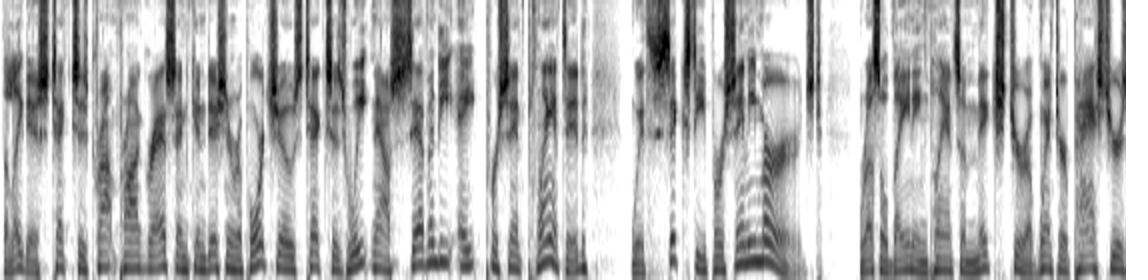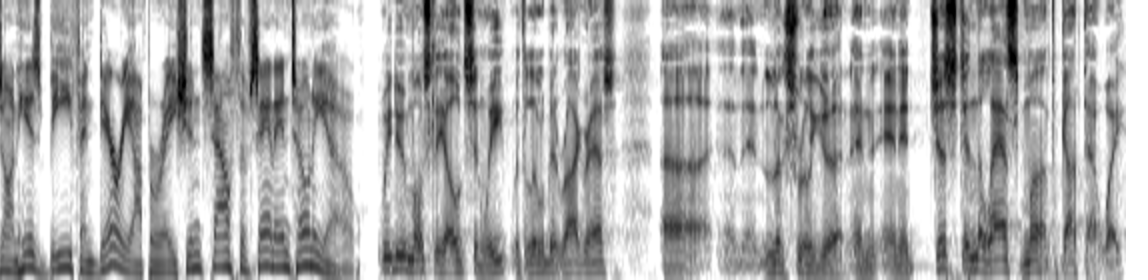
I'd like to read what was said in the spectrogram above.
The latest Texas crop progress and condition report shows Texas wheat now 78% planted, with 60% emerged. Russell Boening plants a mixture of winter pastures on his beef and dairy operation south of San Antonio. We do mostly oats and wheat with a little bit of ryegrass. Uh, it looks really good. And and it just in the last month got that way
